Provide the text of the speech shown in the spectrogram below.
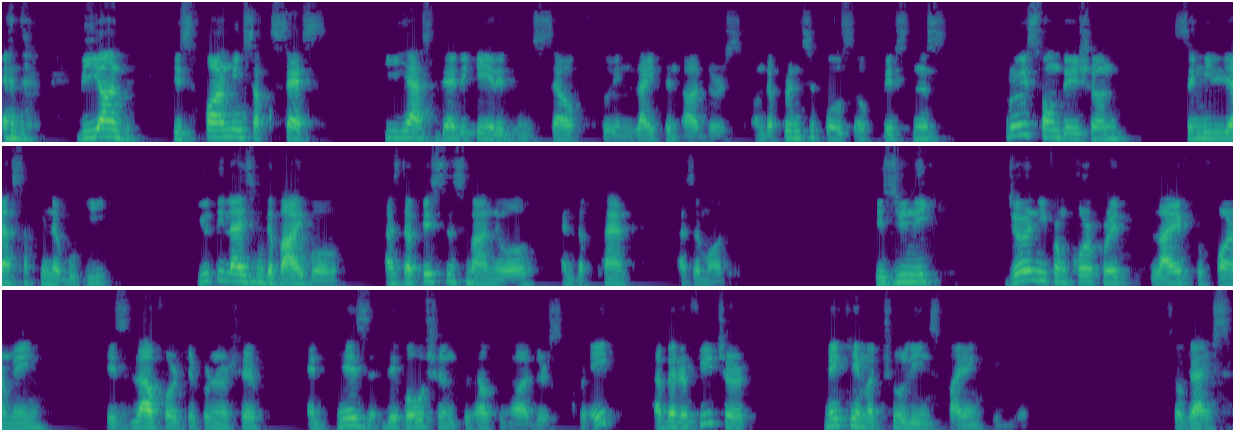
And beyond his farming success, he has dedicated himself to enlighten others on the principles of business through his foundation, Semilla sa Kinabuhi, utilizing the Bible as the business manual and the plant as a model. His unique journey from corporate life to farming, his love for entrepreneurship, and his devotion to helping others create a better future make him a truly inspiring figure. So, guys,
